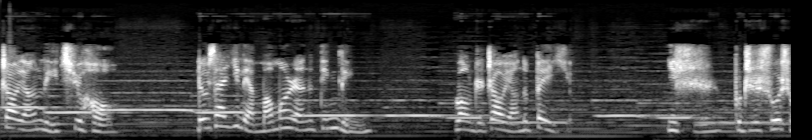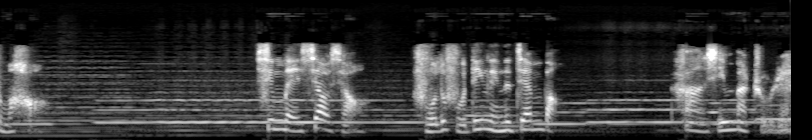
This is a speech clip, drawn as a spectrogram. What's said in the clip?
赵阳离去后，留下一脸茫茫然的丁玲，望着赵阳的背影，一时不知说什么好。星梅笑笑，抚了抚丁玲的肩膀：“放心吧，主任，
